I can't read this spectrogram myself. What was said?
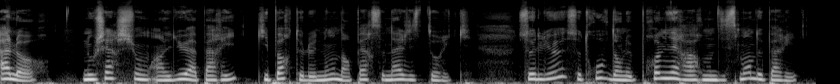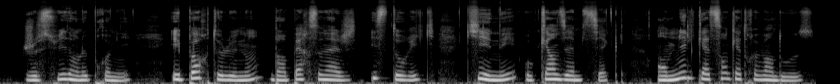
Alors, nous cherchions un lieu à Paris qui porte le nom d'un personnage historique. Ce lieu se trouve dans le premier arrondissement de Paris. Je suis dans le premier. Et porte le nom d'un personnage historique qui est né au XVe siècle, en 1492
